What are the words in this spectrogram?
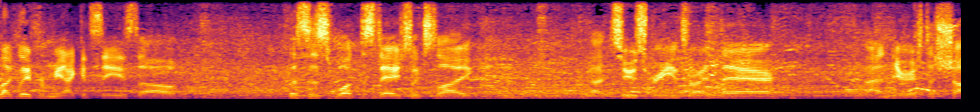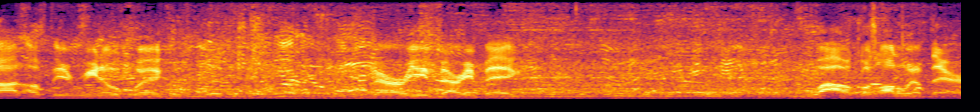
luckily for me, I can see. So this is what the stage looks like. Got two screens right there. And here's the shot of the arena quick. Very, very big. Wow, it goes all the way up there.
